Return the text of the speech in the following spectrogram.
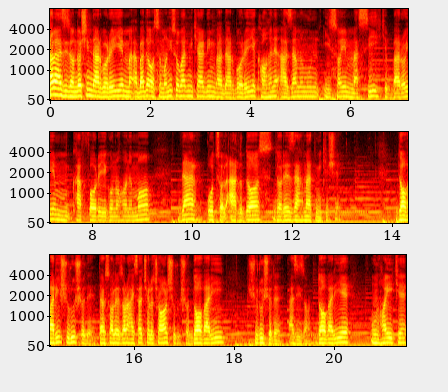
بله عزیزان داشتیم درباره معبد آسمانی صحبت می کردیم و درباره کاهن اعظممون عیسی مسیح که برای کفاره گناهان ما در قدس الاقداس داره زحمت می‌کشه. داوری شروع شده. در سال 1844 شروع شد. داوری شروع شده عزیزان. داوری اونهایی که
